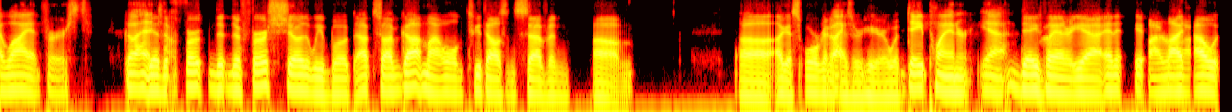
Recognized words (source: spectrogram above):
DIY at first. Go ahead. Yeah, the, fir- the, the first show that we booked. Uh, so I've got my old 2007 um, uh, I guess organizer like here with day planner. Yeah, day planner. Yeah, and it, it, I like I would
